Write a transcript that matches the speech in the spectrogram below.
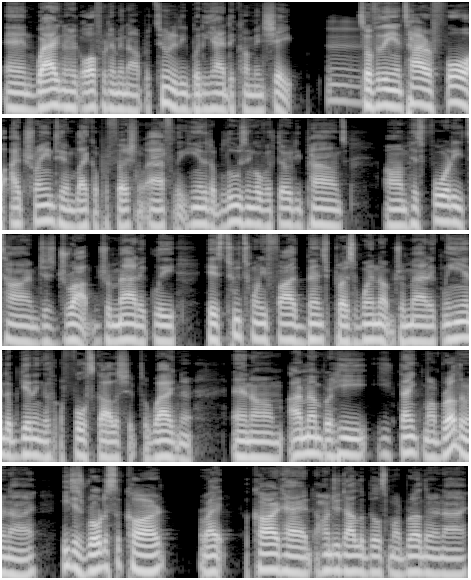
and Wagner had offered him an opportunity, but he had to come in shape. Mm. So for the entire fall, I trained him like a professional athlete. He ended up losing over 30 pounds. Um, his 40 time just dropped dramatically. His 225 bench press went up dramatically. He ended up getting a, a full scholarship to Wagner. And um, I remember he he thanked my brother and I. He just wrote us a card, right? A card had hundred dollar bills my brother and I,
